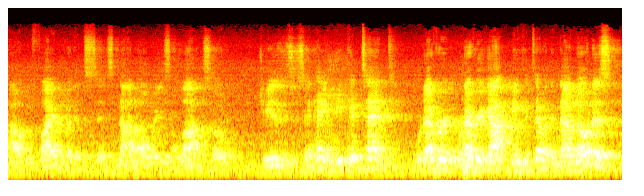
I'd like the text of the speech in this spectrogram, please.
out and fight, but it's, it's not always a lot. So Jesus is saying, hey, be content. Whatever, whatever you got, be content with it. Now notice,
